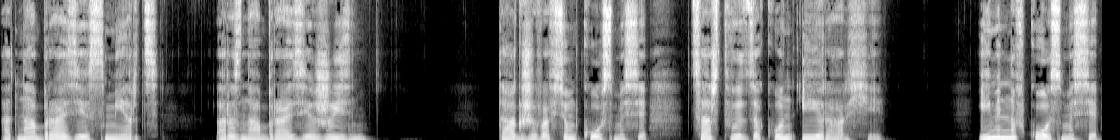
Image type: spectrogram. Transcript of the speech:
однообразие — смерть, а разнообразие — жизнь. Также во всем космосе царствует закон иерархии. Именно в космосе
